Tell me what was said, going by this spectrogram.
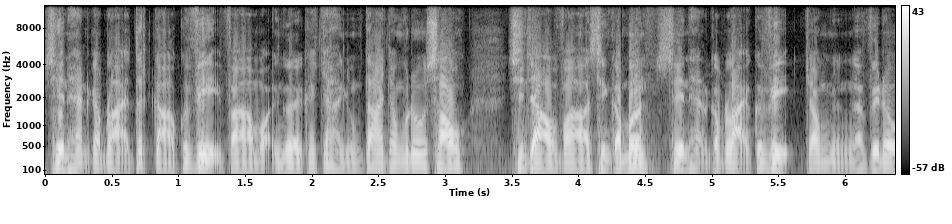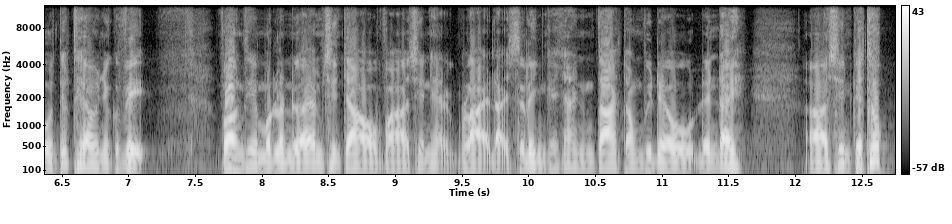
Xin hẹn gặp lại tất cả quý vị và mọi người khách hàng chúng ta trong video sau. Xin chào và xin cảm ơn. Xin hẹn gặp lại quý vị trong những video tiếp theo nha quý vị. Vâng thì một lần nữa em xin chào và xin hẹn gặp lại đại gia đình khách hàng chúng ta trong video đến đây. À, Xin kết thúc.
